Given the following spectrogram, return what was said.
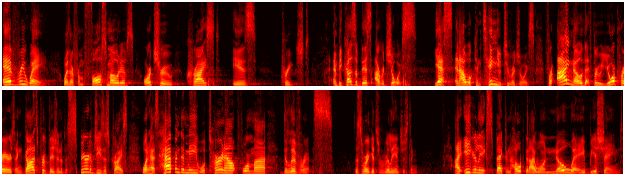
every way, whether from false motives or true, Christ is preached. And because of this, I rejoice. Yes, and I will continue to rejoice. For I know that through your prayers and God's provision of the Spirit of Jesus Christ, what has happened to me will turn out for my deliverance. This is where it gets really interesting. I eagerly expect and hope that I will in no way be ashamed,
